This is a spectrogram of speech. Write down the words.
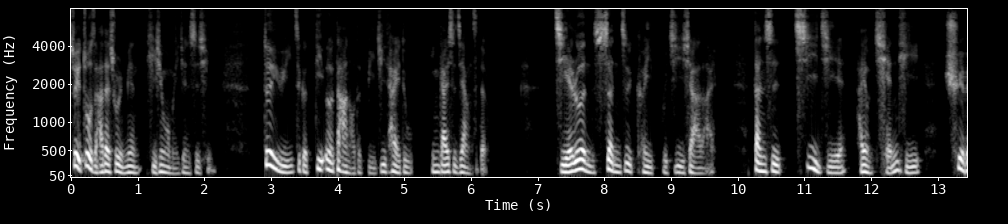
所以作者他在书里面提醒我们一件事情：对于这个第二大脑的笔记态度，应该是这样子的。结论甚至可以不记下来，但是细节还有前提却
